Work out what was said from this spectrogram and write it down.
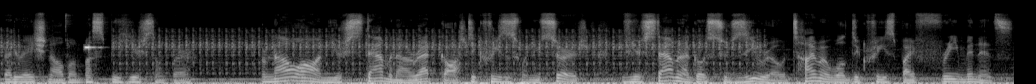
Graduation album must be here somewhere. From now on, your stamina, red gosh, decreases when you search. If your stamina goes to zero, timer will decrease by 3 minutes.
